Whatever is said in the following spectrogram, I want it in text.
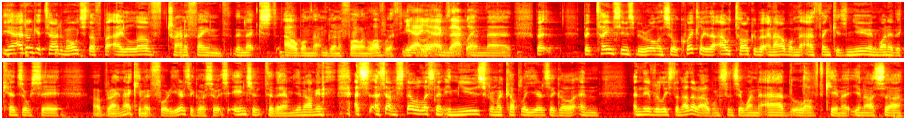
Yeah, I don't get tired of my old stuff, but I love trying to find the next album that I'm going to fall in love with. Yeah, know, yeah, and- exactly. And uh, but but time seems to be rolling so quickly that I'll talk about an album that I think is new, and one of the kids will say, "Oh, Brian, that came out four years ago, so it's ancient to them." You know, I mean, as I'm still listening to Muse from a couple of years ago, and and they've released another album since the one that I'd loved came out. You know, so.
